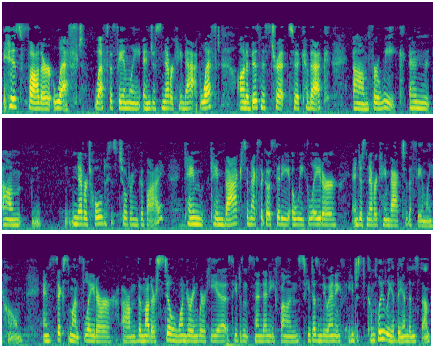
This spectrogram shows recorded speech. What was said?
his father left left the family and just never came back. Left on a business trip to Quebec um, for a week and um, never told his children goodbye. Came came back to Mexico City a week later and just never came back to the family home. And six months later, um, the mother's still wondering where he is. He doesn't send any funds. He doesn't do anything. He just completely abandons them.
